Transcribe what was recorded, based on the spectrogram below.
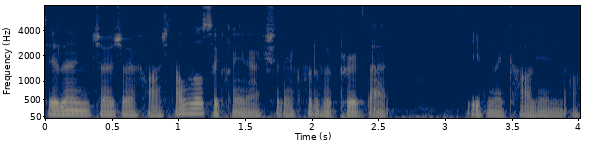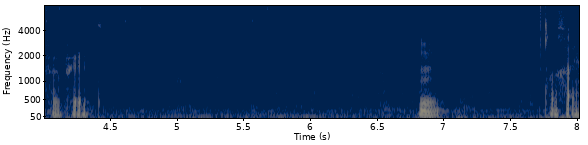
Dylan Jojo Harsh. That was also clean actually. I could have approved that. Even the Carlian off approved. Hmm. Okay.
